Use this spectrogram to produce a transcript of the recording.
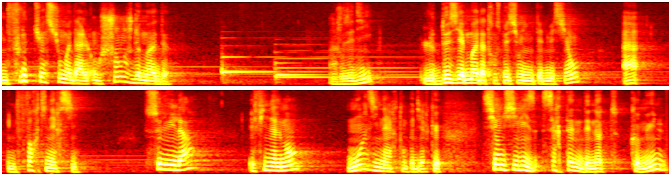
une fluctuation modale. On change de mode. Hein, je vous ai dit, le deuxième mode à transposition d'unité de Messiaen a une forte inertie. Celui-là, est finalement moins inerte. On peut dire que si on utilise certaines des notes communes,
